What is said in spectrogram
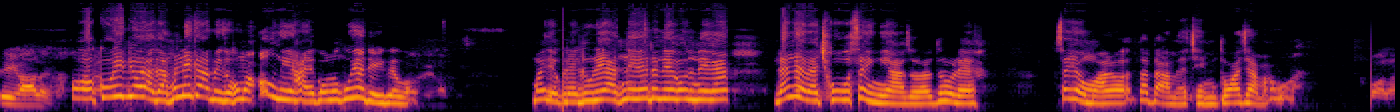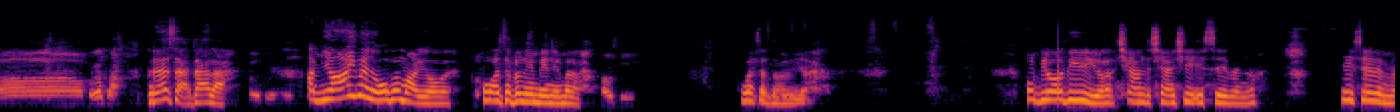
သိကားလိုက်။အော်ကိုကြီးပြောတာကမနစ်ကပြီဆိုဟိုမှာအုံနေဟာအကုန်လုံးကိုရက်တည်းပဲပေါ့။မိုက်တယ်ကလေလူတွေကနှိမ့်နေတနေကုန်တနေကလက်နဲ့ပဲချိုးစိတ်နေရဆိုတော့သူတို့လည်းစိတ်ယုံမှာတော့တတ်တာမယ်အချိန်ပြီးသွားကြမှာပေါ့ဟောလားပရက်စာ။ဗရက်စာဒါလားဟုတ်တယ်အများကြီးပဲနော်ဟိုဘက်မှာရောပဲ။ဟိုကစပလင်ပင်နေမလားဟုတ်တယ်။ဟိုကဆက်သွားလို့ရ။ ဟိုပြောသေးတယ်ရောချမ်းတစ်ချမ်းရှိအေးဆေးပဲနော်။အေးဆေးပဲမှ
